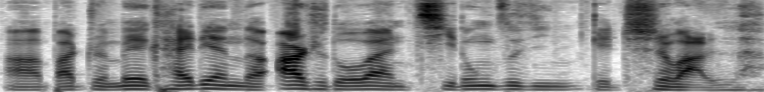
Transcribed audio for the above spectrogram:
啊，把准备开店的二十多万启动资金给吃完了。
